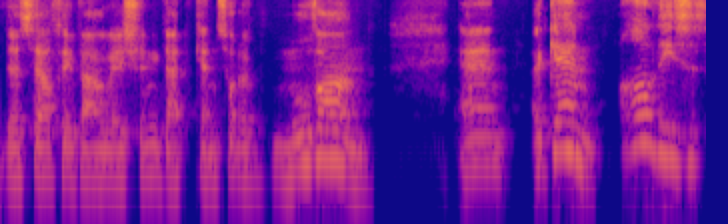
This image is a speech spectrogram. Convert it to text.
the self-evaluation that can sort of move on. And again, all these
